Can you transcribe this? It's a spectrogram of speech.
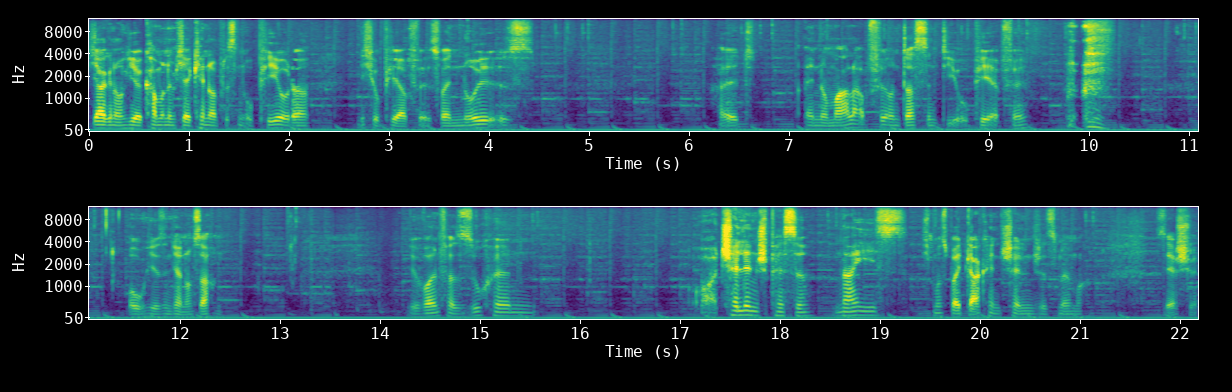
Ja, genau, hier kann man nämlich erkennen, ob das ein OP oder nicht OP-Apfel ist, weil 0 ist halt ein normaler Apfel und das sind die OP-Äpfel. Oh, hier sind ja noch Sachen. Wir wollen versuchen... Oh, Challenge-Pässe. Nice. Ich muss bald gar keine Challenges mehr machen. Sehr schön.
